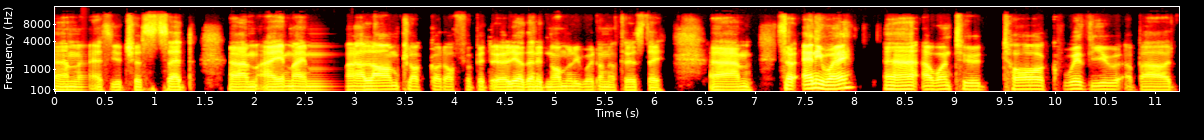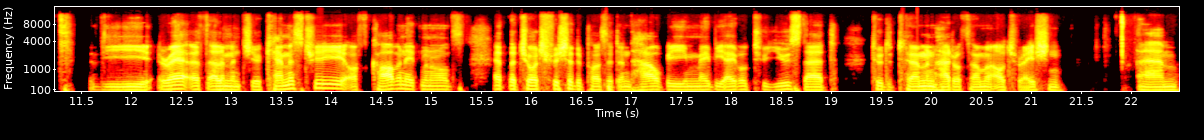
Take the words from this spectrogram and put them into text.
Um, as you just said, um, I my, my, alarm clock got off a bit earlier than it normally would on a Thursday. Um, so anyway, uh, I want to talk with you about the rare earth element geochemistry of carbonate minerals at the George Fisher deposit and how we may be able to use that to determine hydrothermal alteration. Um,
